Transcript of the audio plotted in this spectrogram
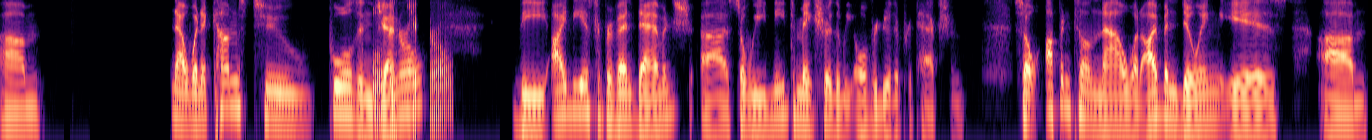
Um, now, when it comes to pools in general, the idea is to prevent damage. Uh, so we need to make sure that we overdo the protection. So up until now, what I've been doing is um,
